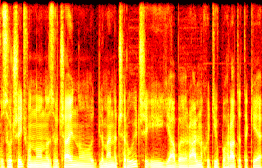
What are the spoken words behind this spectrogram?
звучить воно надзвичайно для мене чаруюче, і я би реально хотів пограти таке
